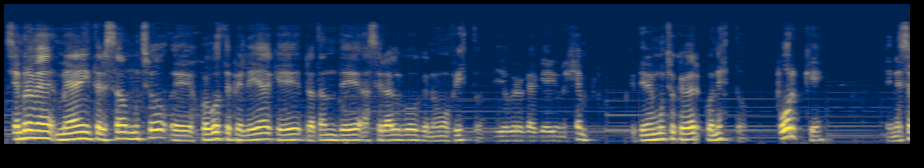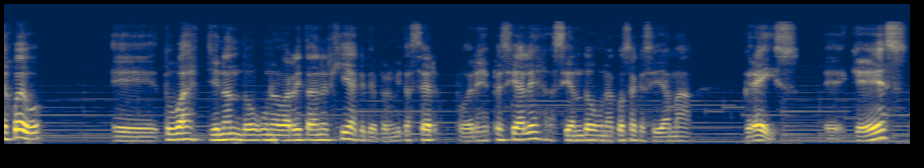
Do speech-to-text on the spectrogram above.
Siempre me, me, han interesado mucho juegos de pelea que tratan de hacer algo que no hemos visto. Y yo creo que aquí hay un ejemplo que tiene mucho que ver con esto. Porque en ese juego eh, tú vas llenando una barrita de energía que te permite hacer poderes especiales haciendo una cosa que se llama Grace, eh, que es,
